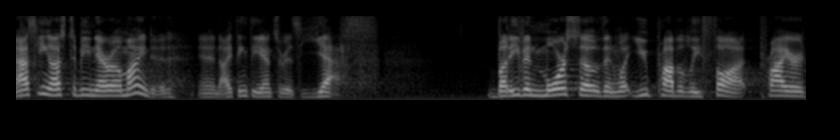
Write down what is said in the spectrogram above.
asking us to be narrow minded? And I think the answer is yes. But even more so than what you probably thought prior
